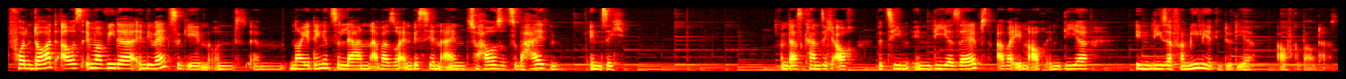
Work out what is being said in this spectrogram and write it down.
von dort aus immer wieder in die Welt zu gehen und ähm, neue Dinge zu lernen, aber so ein bisschen ein Zuhause zu behalten in sich. Und das kann sich auch beziehen in dir selbst, aber eben auch in dir, in dieser Familie, die du dir aufgebaut hast.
